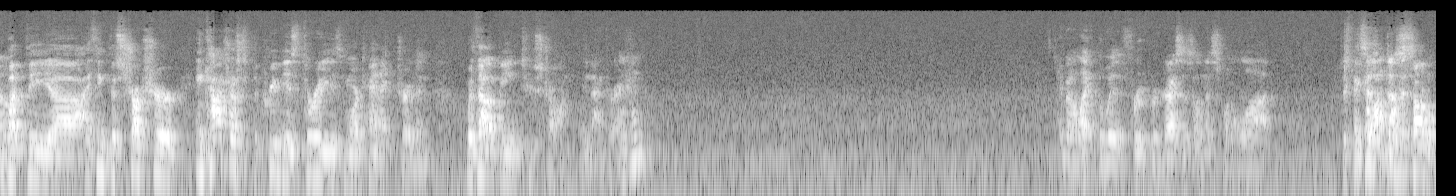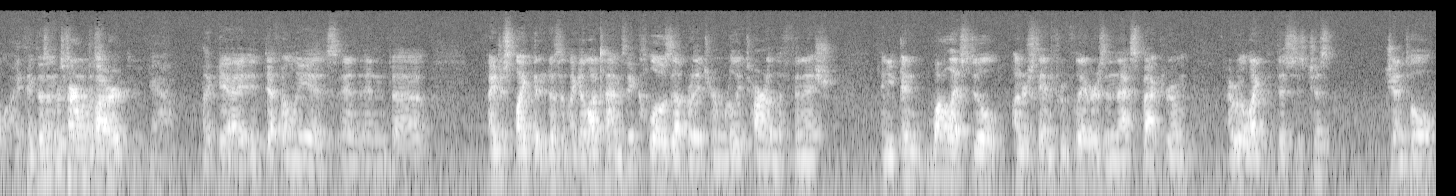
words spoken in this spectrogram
no. But the uh, I think the structure, in contrast to the previous three, is more tannic driven without being too strong in that direction. Mhm. Yeah, but I like the way the fruit progresses on this one a lot. Just It's because a lot it more doesn't- subtle, I think. It doesn't Fruit's turn a lot more subtle, tart. too, Yeah. Like, yeah, it definitely is, and, and, uh, I just like that it doesn't, like, a lot of times they close up or they turn really tart on the finish. And you, and while I still understand fruit flavors in that spectrum, I really like that this is just gentle,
